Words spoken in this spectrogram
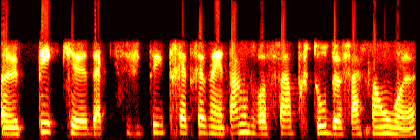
un pic d'activité très très intense, va se faire plutôt de façon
